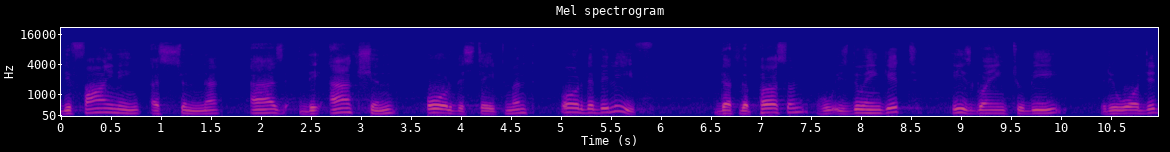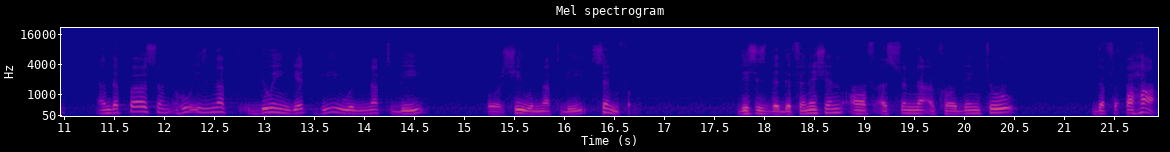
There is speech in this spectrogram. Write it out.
defining as-sunnah as the action or the statement or the belief that the person who is doing it, is going to be rewarded, and the person who is not doing it, he will not be or she will not be sinful. This is the definition of a sunnah according to the fuqaha.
